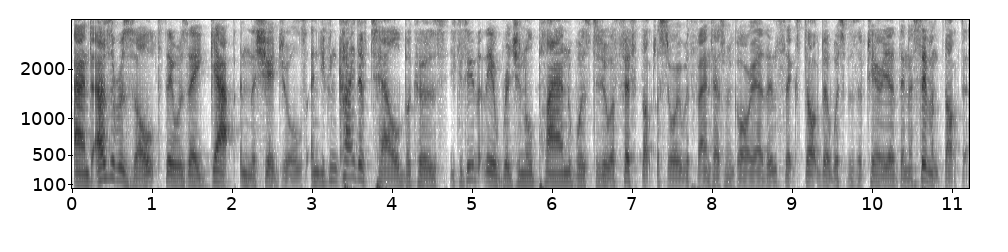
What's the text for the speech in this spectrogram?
And as a result, there was a gap in the schedules, and you can kind of tell because you can see that the original plan was to do a fifth Doctor story with Phantasmagoria, then Sixth Doctor, Whispers of Terror, then a seventh Doctor.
